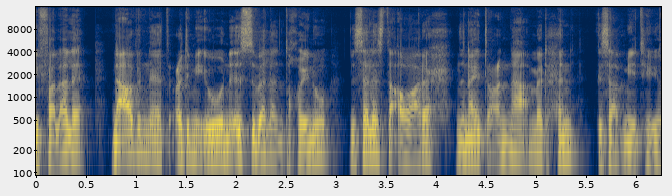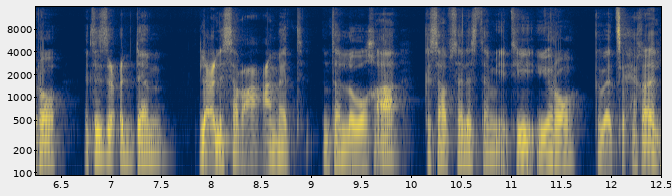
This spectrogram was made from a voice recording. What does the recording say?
ይፈላለ ንኣብነት ዕድሚኡ ንእስ ዝበለ እንተኮይኑ ንሰለስተ ኣዋርሕ ንናይ ጥዕና መድሕን ክሳብ 100 ዩሮ እቲ ዝዕደም ልዕሊ 70 ዓመት እንተለዎ ከዓ ክሳብ 300 ዩሮ ክበፅሕ ይኽእል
